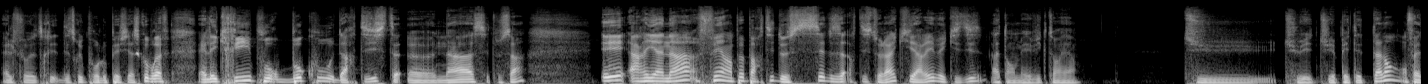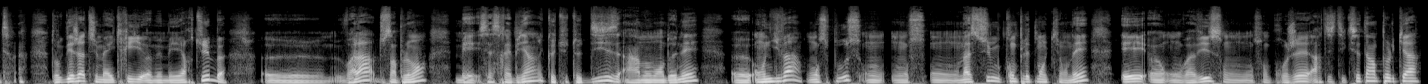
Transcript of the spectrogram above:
elle fait des trucs pour Lupe Fiasco. Bref, elle écrit pour beaucoup d'artistes, euh, Nas et tout ça. Et Ariana fait un peu partie de ces artistes-là qui arrivent et qui se disent Attends, mais Victoria, tu, tu, es, tu es pété de talent en fait. Donc déjà, tu m'as écrit euh, mes meilleurs tubes, euh, voilà, tout simplement. Mais ça serait bien que tu te dises à un moment donné, euh, on y va, on se pousse, on, on, assume complètement qui on est et on va vivre son, son projet artistique. C'était un peu le cas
